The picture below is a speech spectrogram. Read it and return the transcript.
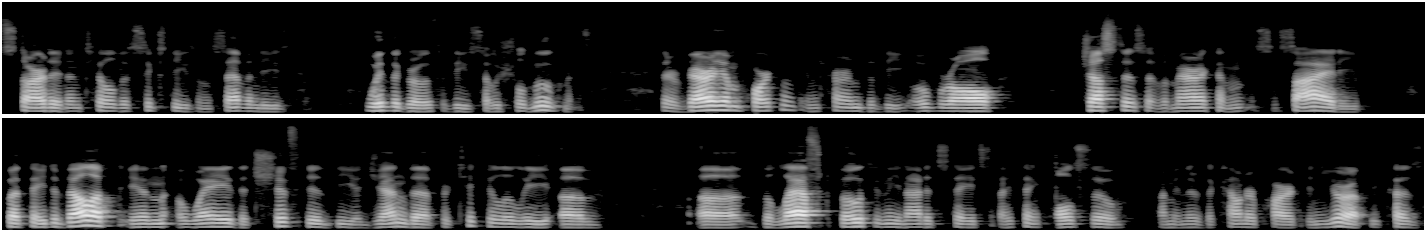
started until the 60s and 70s with the growth of these social movements. They're very important in terms of the overall justice of American society, but they developed in a way that shifted the agenda, particularly of uh, the left, both in the United States, I think also, I mean, there's a counterpart in Europe, because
